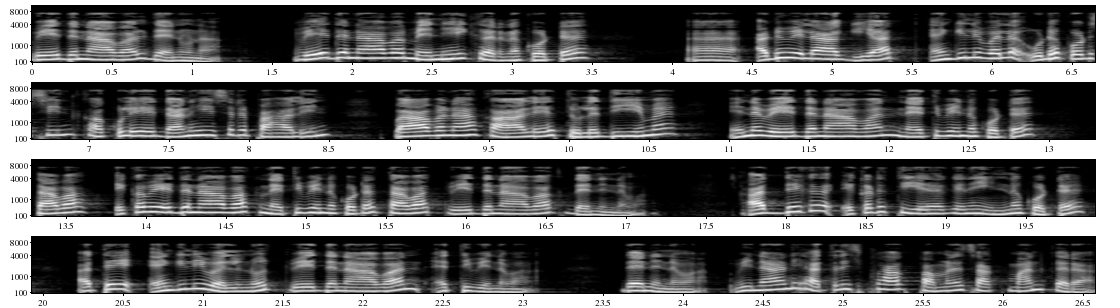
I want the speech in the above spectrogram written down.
වේදනාවල් දැනුණා. වේදනාව මෙනෙහි කරනකොට අඩු වෙලා ගියත් ඇඟිලිවල උඩ කොටසින් කකුලේ දන හිසට පහලින් භාවනා කාලය තුලදීම එන වේදනාවන් නැති වෙනකොට තවක් එක වේදනාවක් නැති වෙනකොට තවත් වේදනාවක් දැනෙනවා. අත් දෙක එකට තියගෙන ඉන්නකොට අතේ ඇඟිලි වලනුත් වේදනාවන් ඇති වෙනවා. දැනෙනවා. විනාඩි 45ක් පමණ සක්මන් කරා.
